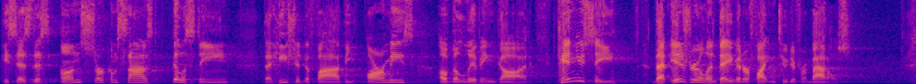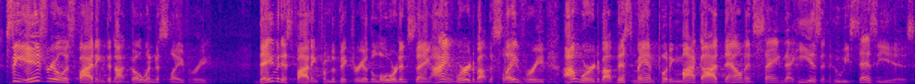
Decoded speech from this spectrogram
He says, This uncircumcised Philistine, that he should defy the armies of the living God. Can you see that Israel and David are fighting two different battles? See, Israel is fighting to not go into slavery, David is fighting from the victory of the Lord and saying, I ain't worried about the slavery. I'm worried about this man putting my God down and saying that he isn't who he says he is.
